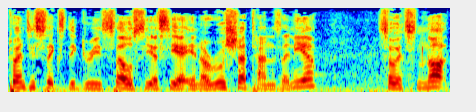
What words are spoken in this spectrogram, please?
26 degrees Celsius here in Arusha, Tanzania. So, it's not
